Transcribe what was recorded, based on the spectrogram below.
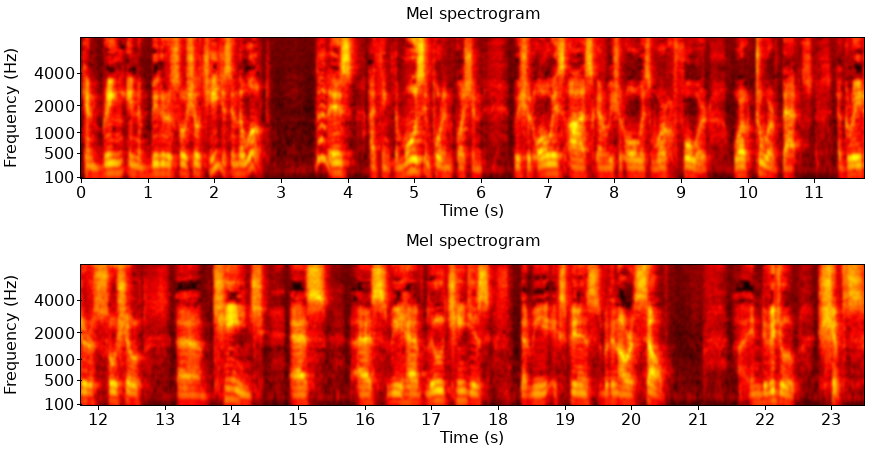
can bring in a bigger social changes in the world that is i think the most important question we should always ask and we should always work forward work toward that a greater social um, change as as we have little changes that we experience within ourselves, uh, individual shifts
